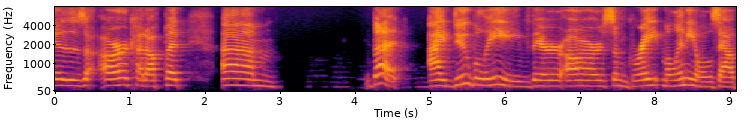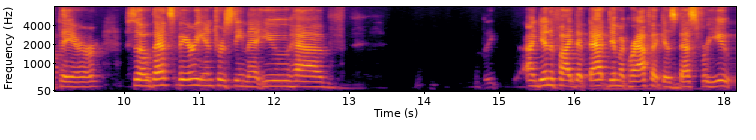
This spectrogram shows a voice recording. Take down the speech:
is our cutoff but um but i do believe there are some great millennials out there so that's very interesting that you have identified that that demographic is best for you.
